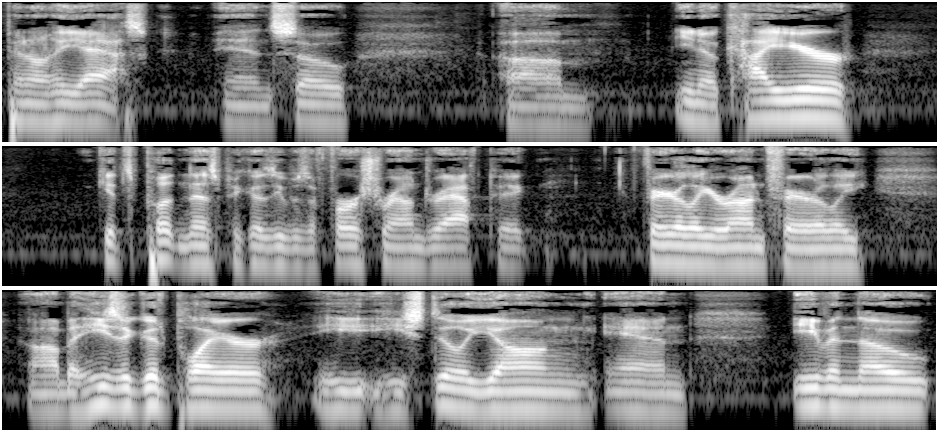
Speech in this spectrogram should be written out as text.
depending on who you ask. And so, um, you know, Kyer gets put in this because he was a first round draft pick, fairly or unfairly. Uh, but he's a good player. He he's still young, and even though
